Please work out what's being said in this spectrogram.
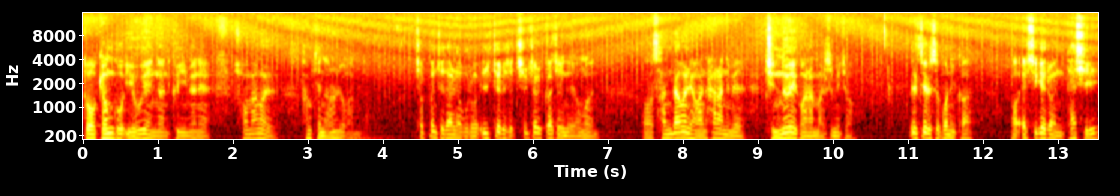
또 경고 이후에 있는 그 이면의 소망을 함께 나누려고 합니다. 첫 번째 단락으로 1절에서 7절까지의 내용은 어, 산당을 향한 하나님의 진노에 관한 말씀이죠. 1절에서 보니까 어, 에스겔은 다시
